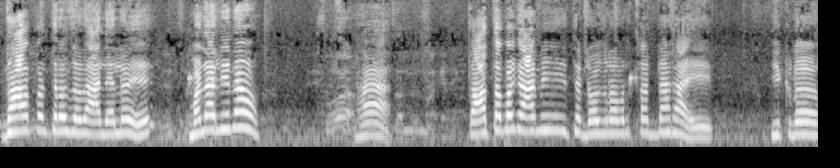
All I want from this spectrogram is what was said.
दहा पंधरा जण आलेलो आहे. म्हणाली ना हा. तर आता बघा आम्ही इथे डोंगरावर चढणार आहे. इकडं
